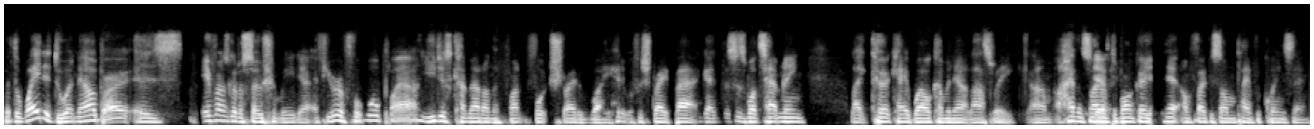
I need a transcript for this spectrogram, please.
But the way to do it now, bro, is everyone's got a social media. If you're a football player, you just come out on the front foot straight away, hit it with a straight back. This is what's happening. Like Kurt Capewell coming out last week. Um, I haven't signed yeah. off the Broncos yet. I'm focused on playing for Queensland.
